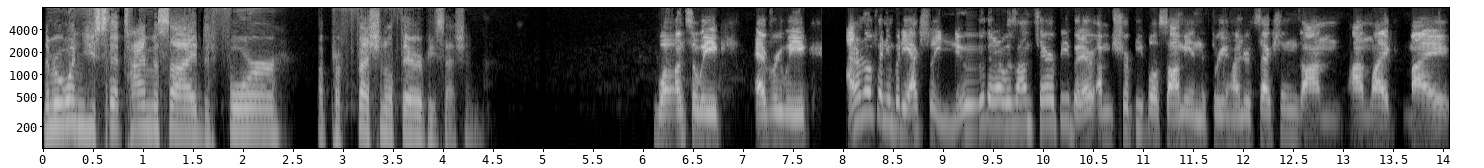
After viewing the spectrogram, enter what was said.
number one, you set time aside for a professional therapy session. Once a week, every week. I don't know if anybody actually knew that I was on therapy, but I'm sure people saw me in the 300 sections on on like my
